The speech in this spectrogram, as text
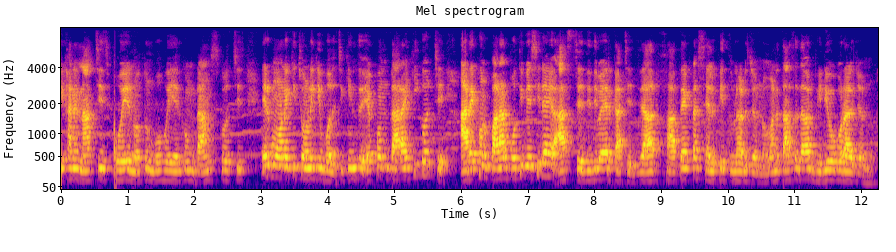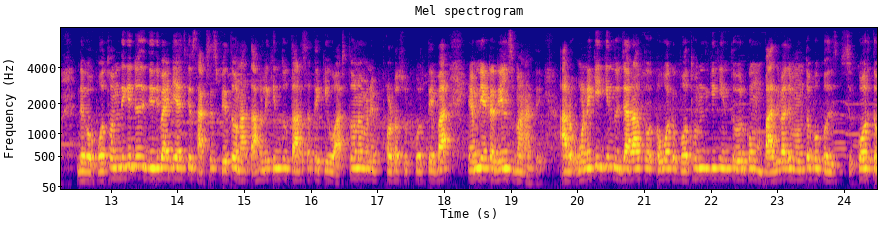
এখানে নাচছিস, হয়ে নতুন বউ হয়ে এরকম ডান্স করছিস, এরকম অনেক কিছু অনেকেই বলেছে। কিন্তু এখন তারাই কি করছে? আর এখন পাড়ার প্রতিবেশীরাই আসছে দিদিভাইয়ের কাছে, যার সাথে একটা সেলফি তোলার জন্য মানে তার সাথে আবার ভিডিও করার জন্য। দেখো, প্রথম দিকে যদি দিদিভাইটি আজকে সাকসেস পেতো না, তাহলে কিন্তু তার সাথে কেউ আসতো না মানে ফটোশ্যুট করতে বা এমনি একটা রিলস বানাতে। আর অনেকেই কিন্তু যারা তো ওকে প্রথম দিকে কিন্তু ওরকম বাজে বাজে মন্তব্য করতো,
